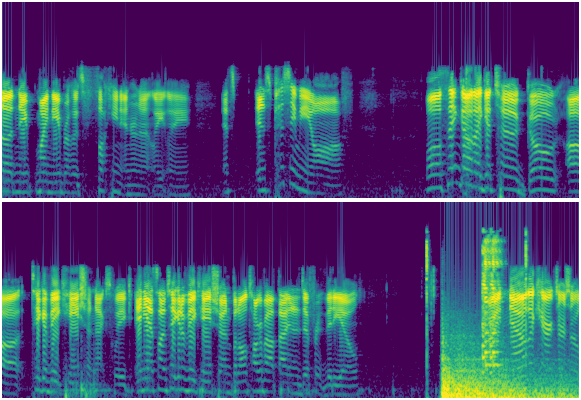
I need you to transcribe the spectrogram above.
the my neighborhood's fucking internet lately. It's it's pissing me off. Well, thank God I get to go uh, take a vacation next week. And yes, I'm taking a vacation, but I'll talk about that in a different video. Alright, now the characters are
